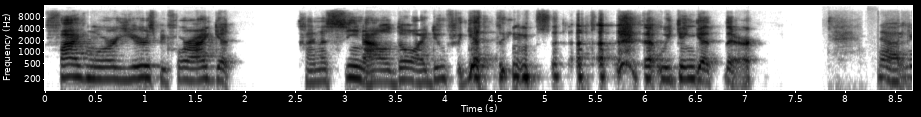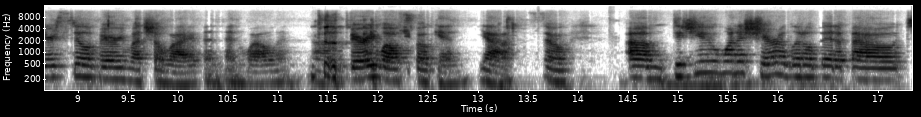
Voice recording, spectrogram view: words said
five more years before I get kind of senile, though I do forget things that we can get there. No, you're still very much alive and, and well and um, very well spoken. Yeah. So, um, did you want to share a little bit about,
